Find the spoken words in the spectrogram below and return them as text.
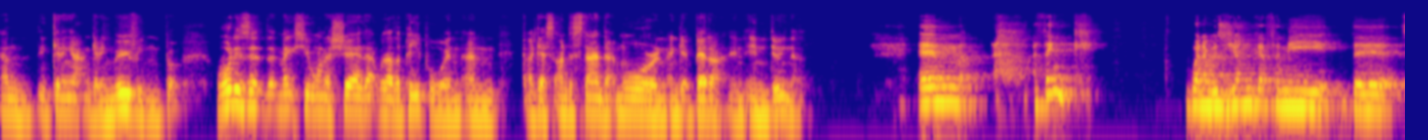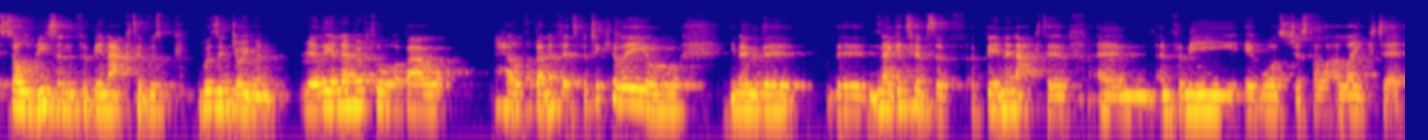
and getting out and getting moving. But what is it that makes you want to share that with other people and and I guess understand that more and, and get better in in doing that? Um, I think when I was younger, for me, the sole reason for being active was was enjoyment. Really, I never thought about health benefits particularly, or you know the the negatives of, of being inactive. Um, and for me, it was just I, I liked it.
